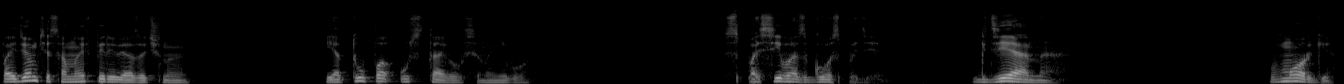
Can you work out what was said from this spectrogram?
Пойдемте со мной в перевязочную. Я тупо уставился на него. Спаси вас, Господи! Где она? В морге.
